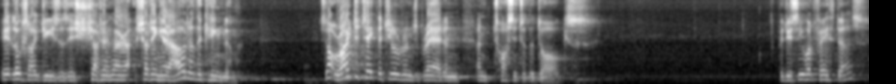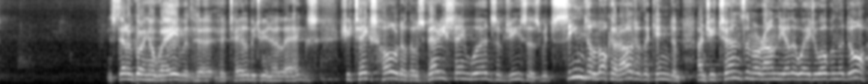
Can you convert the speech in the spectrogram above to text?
It looks like Jesus is shutting her, shutting her out of the kingdom. It's not right to take the children's bread and, and toss it to the dogs. But do you see what faith does? Instead of going away with her, her tail between her legs, she takes hold of those very same words of Jesus, which seem to lock her out of the kingdom, and she turns them around the other way to open the door.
